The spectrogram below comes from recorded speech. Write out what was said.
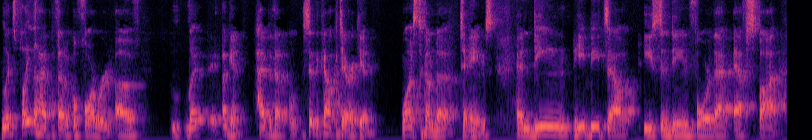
let's play the hypothetical forward of let again hypothetical. Say the Calcaterra kid wants to come to, to Ames, and Dean he beats out Easton Dean for that F spot,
